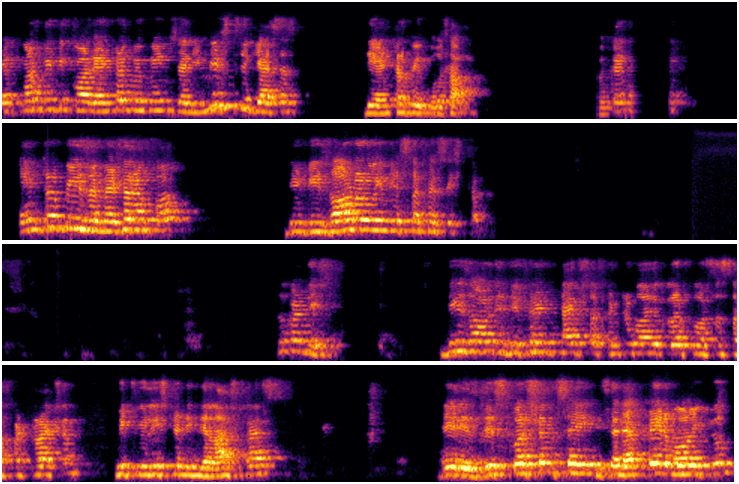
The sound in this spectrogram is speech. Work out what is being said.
A quantity called entropy means when you mix the gases, the entropy goes up. Okay? Entropy is a measure of what? The disorderliness of a system. Look at this. These are the different types of intermolecular forces of attraction, which we listed in the last class. There is dispersion, say it's an heptane molecule.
